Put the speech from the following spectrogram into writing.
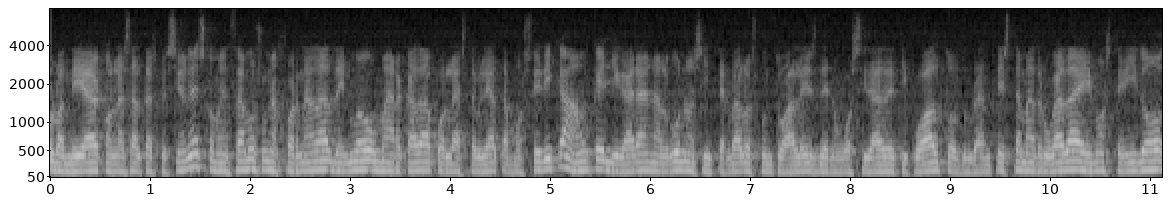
buen día con las altas presiones. Comenzamos una jornada de nuevo marcada por la estabilidad atmosférica, aunque llegarán algunos intervalos puntuales de nubosidad de tipo alto. Durante esta madrugada hemos tenido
